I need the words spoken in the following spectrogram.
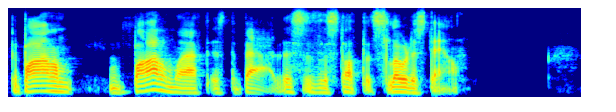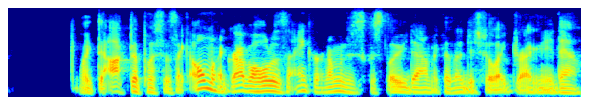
the bottom bottom left is the bad. This is the stuff that slowed us down. Like the octopus is like, oh, I'm gonna grab a hold of this anchor and I'm gonna just gonna slow you down because I just feel like dragging you down.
